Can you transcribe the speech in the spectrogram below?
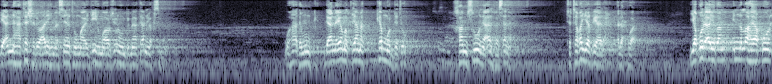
لأنها تشهد عليهم ألسنتهم وأيديهم وأرجلهم بما كانوا يكسبون. وهذا ممكن. لأن يوم القيامة كم مدته؟ خمسون ألف سنة. تتغير فيها الأحوال. يقول أيضا إن الله يقول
